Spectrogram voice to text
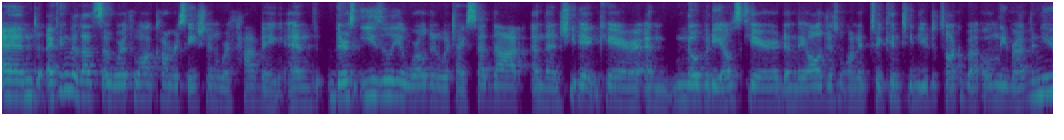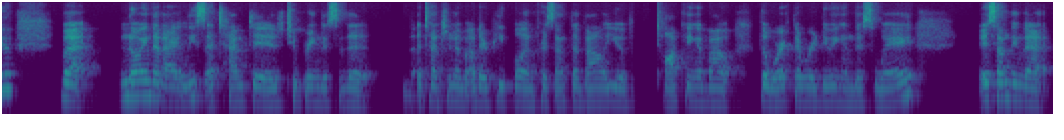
And I think that that's a worthwhile conversation worth having. And there's easily a world in which I said that and then she didn't care and nobody else cared and they all just wanted to continue to talk about only revenue. But knowing that I at least attempted to bring this to the attention of other people and present the value of talking about the work that we're doing in this way is something that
